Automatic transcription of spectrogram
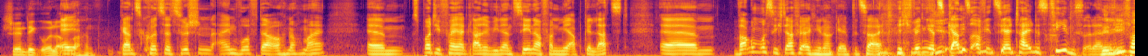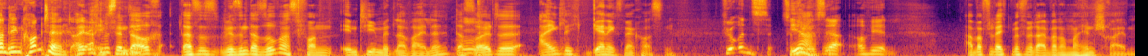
schön dick Urlaub Ey, machen. Ganz kurzer Zwischeneinwurf da auch nochmal. Ähm, Spotify hat gerade wieder einen Zehner von mir abgelatzt. Ähm, warum muss ich dafür eigentlich noch Geld bezahlen? Ich bin jetzt ganz offiziell Teil des Teams, oder Wir nicht? liefern den Content. Eigentlich Ich finde auch, das ist, wir sind da sowas von intim mittlerweile. Das Mhm. sollte eigentlich gar nichts mehr kosten. Für uns zumindest, ja, auf jeden Fall. Aber vielleicht müssen wir da einfach nochmal hinschreiben.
